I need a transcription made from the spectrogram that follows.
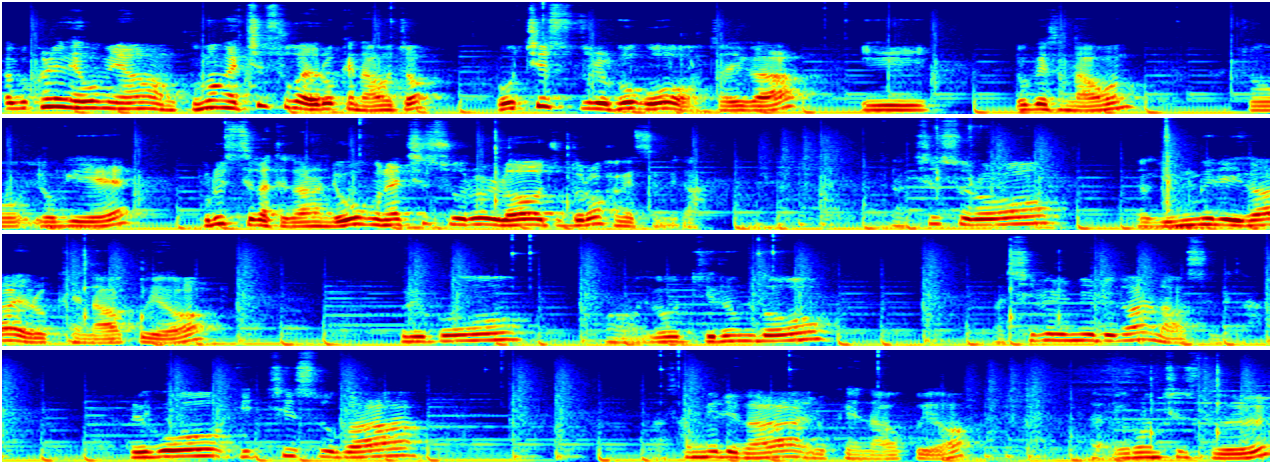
더블 클릭해 보면 구멍의 치수가 이렇게 나오죠. 이 치수들을 보고 저희가 이 여기서 나온 저 여기에 브루스가 들어가는 이 부분에 치수를 넣어주도록 하겠습니다. 자, 치수로 여기 6mm가 이렇게 나왔고요. 그리고 어, 이 지름도 11mm가 나왔습니다. 그리고 이 치수가 3mm가 이렇게 나왔고요. 자, 이런 치수들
